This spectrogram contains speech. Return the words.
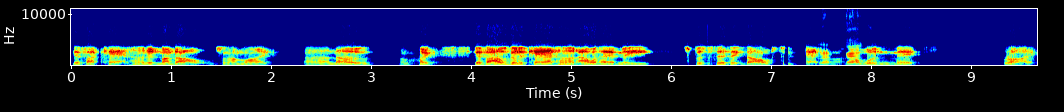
if I cat hunted my dogs, and I'm like, uh, no. I'm like, if I was going to cat hunt, I would have me specific dogs to cat Like hunt. cat I wouldn't mix. Right.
